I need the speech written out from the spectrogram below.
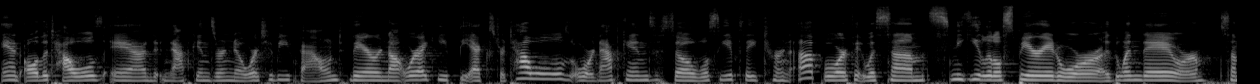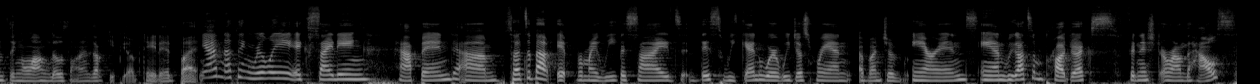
and all the towels and napkins are nowhere to be found. They're not where I keep the extra towels or napkins, so we'll see if they turn up or if it was some sneaky little spirit or a duende or something along those lines. I'll keep you updated. But yeah, nothing really exciting happened. Um, so that's about it for my week, besides this weekend where we just ran a bunch of errands and we got some projects finished around the house.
